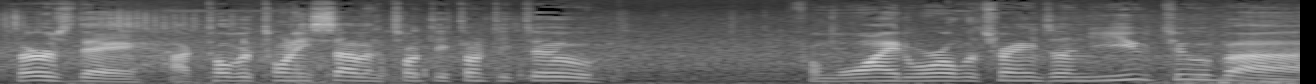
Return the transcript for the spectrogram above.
Thursday, October 27, 2022, from Wide World of Trains on YouTube. Uh,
